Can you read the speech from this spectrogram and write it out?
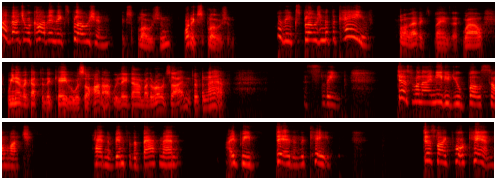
I thought you were caught in the explosion. Explosion? What explosion? Well, the explosion at the cave. Well, that explains it. Well, we never got to the cave. It was so hot out, we laid down by the roadside and took a nap. Asleep. Just when I needed you both so much. Hadn't it been for the Batman, I'd be dead in the cave. Just like poor Ken.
